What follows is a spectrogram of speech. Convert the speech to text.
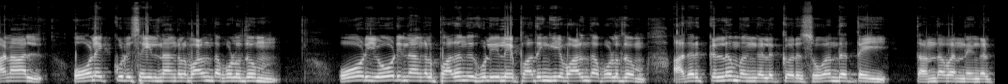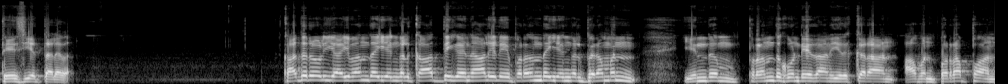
ஆனால் ஓலை குடிசையில் நாங்கள் வாழ்ந்த பொழுதும் ஓடி ஓடி நாங்கள் பதுங்கு குழியிலே பதுங்கி வாழ்ந்த பொழுதும் அதற்கெல்லாம் எங்களுக்கு ஒரு சுகந்தத்தை தந்தவன் எங்கள் தேசிய தலைவன் கதிரொலியாய் வந்த எங்கள் கார்த்திகை நாளிலே பிறந்த எங்கள் பிரமன் இன்றும் பிறந்து கொண்டேதான் இருக்கிறான். அவன் பிறப்பான்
